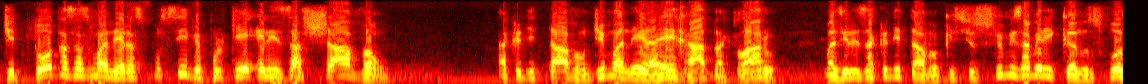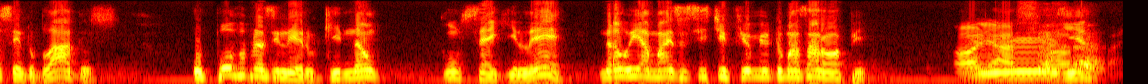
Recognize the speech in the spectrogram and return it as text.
de todas as maneiras possíveis, porque eles achavam, acreditavam de maneira errada, claro, mas eles acreditavam que se os filmes americanos fossem dublados, o povo brasileiro que não consegue ler não ia mais assistir filme do Mazarop. Olha só. Ia-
